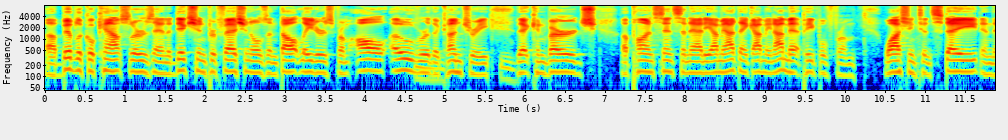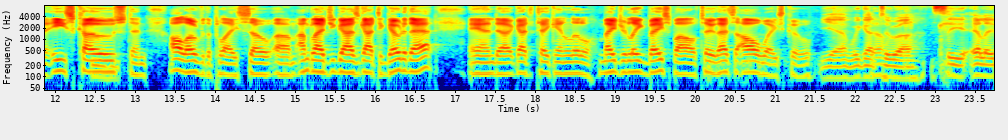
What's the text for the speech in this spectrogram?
uh, biblical counselors and addiction professionals and thought leaders from all over the country that converge upon Cincinnati. I mean, I think I mean I met people from Washington State and the East Coast and all over the place. So um, I'm glad you guys got to go to that. And uh, got to take in a little Major League Baseball too. That's always cool. Yeah, we got So- to uh, see Elly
